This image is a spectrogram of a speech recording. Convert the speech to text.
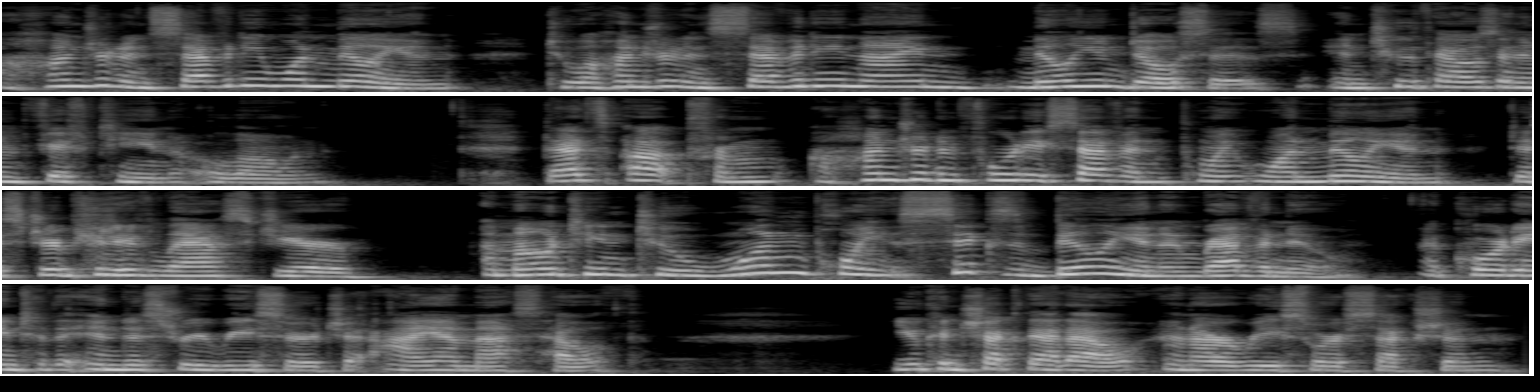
171 million to 179 million doses in 2015 alone. That's up from 147.1 million distributed last year, amounting to 1.6 billion in revenue. According to the industry research at IMS Health. You can check that out in our resource section.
